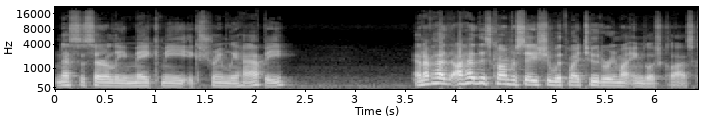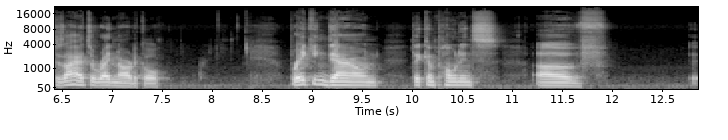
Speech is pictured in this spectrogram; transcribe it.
necessarily make me extremely happy. And I've had I had this conversation with my tutor in my English class because I had to write an article breaking down the components of uh,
